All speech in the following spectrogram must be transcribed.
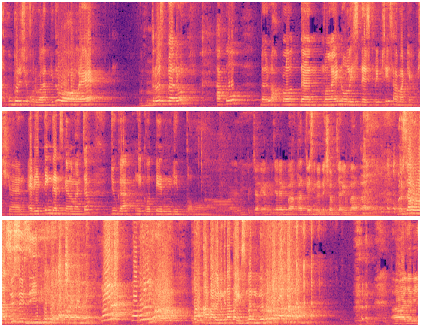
aku bersyukur banget gitu loh Le. Terus baru aku baru upload dan mulai nulis deskripsi sama caption editing dan segala macam juga ngikutin gitu Oh, jadi pencarian pencarian bakat guys Indonesia mencari bakat bersama Mas Susi. merek mau boleh Wah apa ini kita placement? oh jadi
